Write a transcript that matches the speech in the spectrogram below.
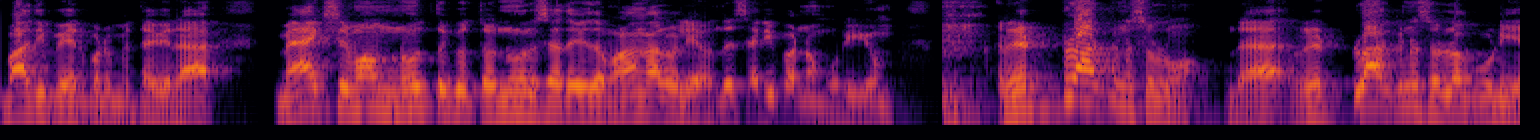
பாதிப்பு ஏற்படுமே தவிர மேக்சிமம் நூற்றுக்கு தொண்ணூறு சதவீத முழங்கால் வலியை வந்து சரி பண்ண முடியும். ரெட் பிளாக்னு சொல்லுவோம். இந்த ரெட் பிளாக்னு சொல்லக்கூடிய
